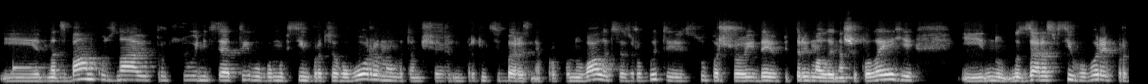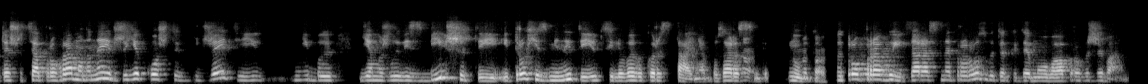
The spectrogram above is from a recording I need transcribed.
і Нацбанку знають про цю ініціативу, бо ми всім про це говоримо. Ми там ще наприкінці березня пропонували це зробити. Супер, що ідею підтримали наші колеги. І ну зараз всі говорять про те, що ця програма на неї вже є кошти в бюджеті. і ніби є можливість збільшити і трохи змінити її цільове використання. Бо зараз ну, ну Петро правий зараз не про розвиток іде мова, а про виживання.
